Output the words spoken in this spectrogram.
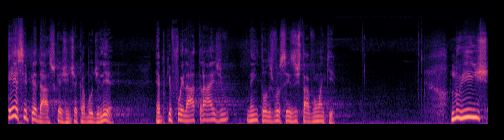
Esse pedaço que a gente acabou de ler é porque foi lá atrás, nem todos vocês estavam aqui. Luís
